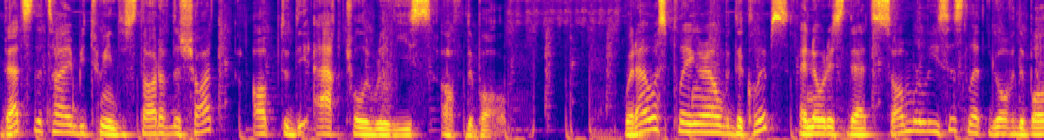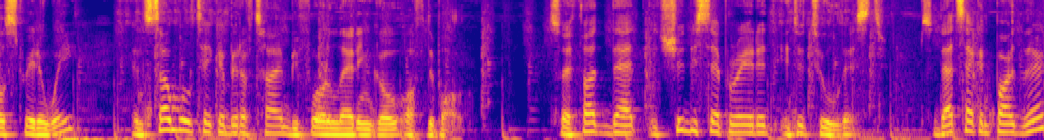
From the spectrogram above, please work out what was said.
That's the time between the start of the shot up to the actual release of the ball. When I was playing around with the clips, I noticed that some releases let go of the ball straight away, and some will take a bit of time before letting go of the ball. So I thought that it should be separated into two lists. So that second part there,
